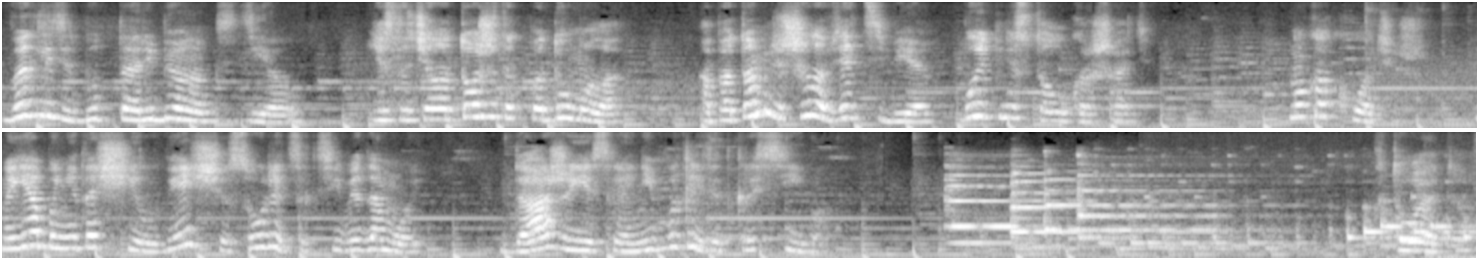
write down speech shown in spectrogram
Выглядит, будто ребенок сделал. Я сначала тоже так подумала, а потом решила взять себе. Будет мне стол украшать. Ну, как хочешь. Но я бы не тащил вещи с улицы к себе домой, даже если они выглядят красиво. Кто это?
